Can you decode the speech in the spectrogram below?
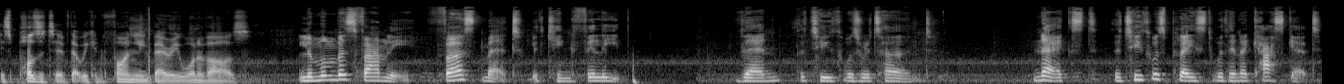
It's positive that we can finally bury one of ours. Lumumba's family first met with King Philippe. Then the tooth was returned. Next, the tooth was placed within a casket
